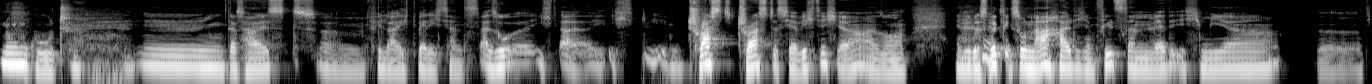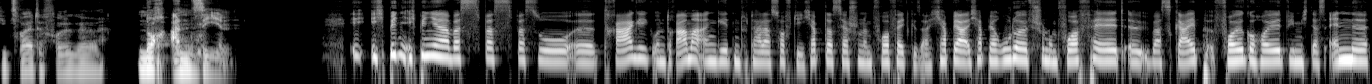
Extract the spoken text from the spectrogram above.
Nun gut. Hm, das heißt, ähm, vielleicht werde ich dann also, äh, ich äh, ich Trust Trust ist ja wichtig, ja. Also, wenn du das wirklich so nachhaltig empfiehlst, dann werde ich mir, äh, die zweite Folge noch ansehen. Ich bin ich bin ja, was was was so, äh, Tragik und Drama angeht, 'n totaler Softie. Ich habe das ja schon im Vorfeld gesagt. Ich habe ja ich habe ja Rudolf schon im Vorfeld, äh, über Skype voll geheult, wie mich das Ende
